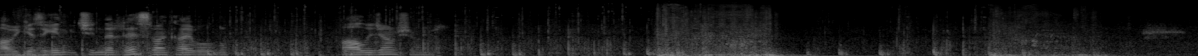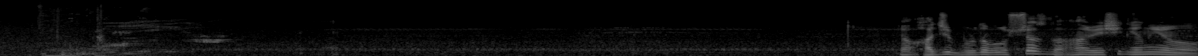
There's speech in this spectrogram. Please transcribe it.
Abi gezegenin içinde resmen kayboldum. Ağlayacağım şimdi. Ya hacı burada buluşacağız da. Ha yeşil yanıyor.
